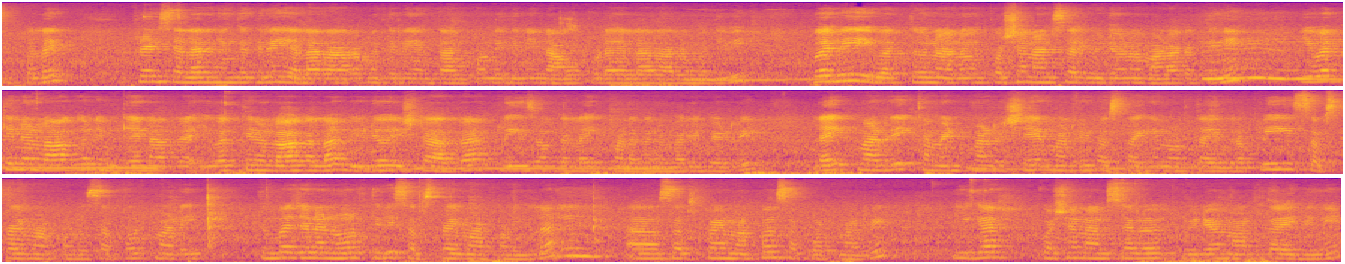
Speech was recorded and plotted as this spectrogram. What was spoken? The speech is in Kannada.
ಸಿಂಪಲ್ ಫ್ರೆಂಡ್ಸ್ ಎಲ್ಲರೂ ಹೆಂಗದಿರಿ? ಎಲ್ಲರೂ ಆರಾಮದಿರಿ ಅಂತ ಅಂದ್ಕೊಂಡಿದ್ದೀನಿ ನಾವು ಕೂಡ ಎಲ್ಲರೂ ಆರಾಮದೀವಿ. ಬರ್ರಿ, ಇವತ್ತು ನಾನು ಕ್ವಶನ್ ಆನ್ಸರ್ ವೀಡಿಯೋನ ಮಾಡಾಕತ್ತೀನಿ. ಇವತ್ತಿನ ಲಾಗು ನಿಮ್ಗೇನಾದ್ರೆ, ಇವತ್ತಿನ ಲಾಗ್ ಅಲ್ಲ ವಿಡಿಯೋ ಇಷ್ಟ ಆದ್ರೆ ಪ್ಲೀಸ್ ಒಂದು ಲೈಕ್ ಮಾಡೋದನ್ನು ಮರಿಬೇಡ್ರಿ. ಲೈಕ್ ಮಾಡಿರಿ ಕಮೆಂಟ್ ಮಾಡಿರಿ ಶೇರ್ ಮಾಡಿರಿ. ಹೊಸದಾಗಿ ನೋಡ್ತಾ ಇದ್ರೆ ಪ್ಲೀಸ್ ಸಬ್ಸ್ಕ್ರೈಬ್ ಮಾಡಿಕೊಂಡು ಸಪೋರ್ಟ್ ಮಾಡಿ. ತುಂಬ ಜನ ನೋಡ್ತೀರಿ ಸಬ್ಸ್ಕ್ರೈಬ್ ಮಾಡ್ಕೊಂಡಿಲ್ಲ. ಸಬ್ಸ್ಕ್ರೈಬ್ ಮಾಡ್ಕೊಂಡು ಸಪೋರ್ಟ್ ಮಾಡಿರಿ. ಈಗ ಕ್ವಶನ್ ಆನ್ಸರ್ ವಿಡಿಯೋ ಮಾಡ್ತಾ ಇದ್ದೀನಿ.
